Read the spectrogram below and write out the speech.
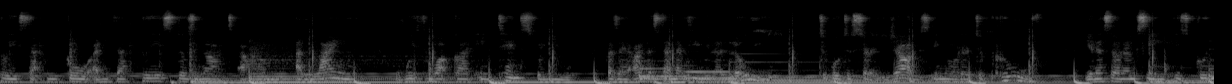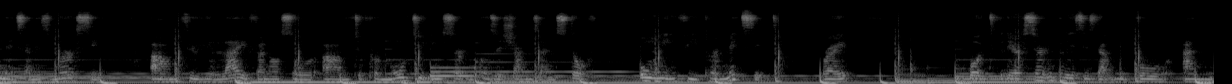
place that we go. And if that place does not um, align with what God intends for you, because I understand that He will allow you to go to certain jobs in order to prove, you understand what I'm saying, His goodness and His mercy um, through your life and also um, to promote you in certain positions and stuff, only if He permits it, right? But there are certain places that we go and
